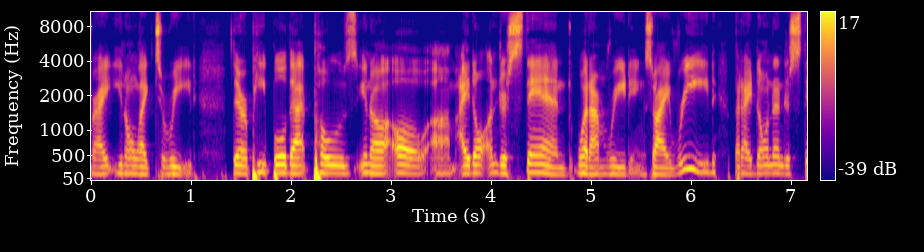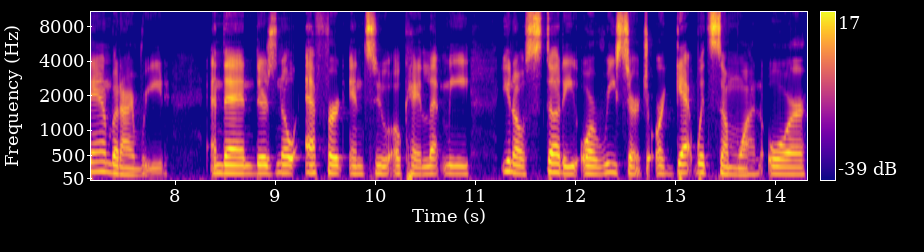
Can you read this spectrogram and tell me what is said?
right? You don't like to read. There are people that pose, you know, oh, um, I don't understand what I'm reading. So I read, but I don't understand what I read. And then there's no effort into, okay, let me, you know, study or research or get with someone or,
